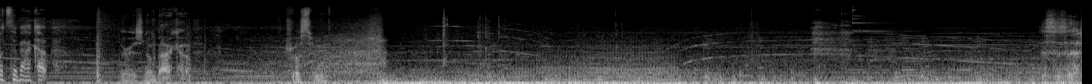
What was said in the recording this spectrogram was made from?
What's the backup? There is no backup. Trust me. This is it.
